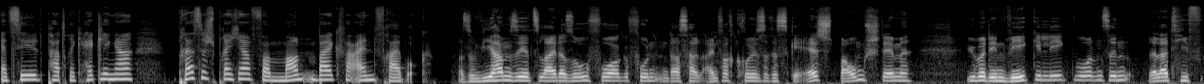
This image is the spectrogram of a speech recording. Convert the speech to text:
erzählt Patrick Hecklinger, Pressesprecher vom Mountainbike-Verein Freiburg. Also wir haben sie jetzt leider so vorgefunden, dass halt einfach größeres Geäst, Baumstämme über den Weg gelegt worden sind, relativ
